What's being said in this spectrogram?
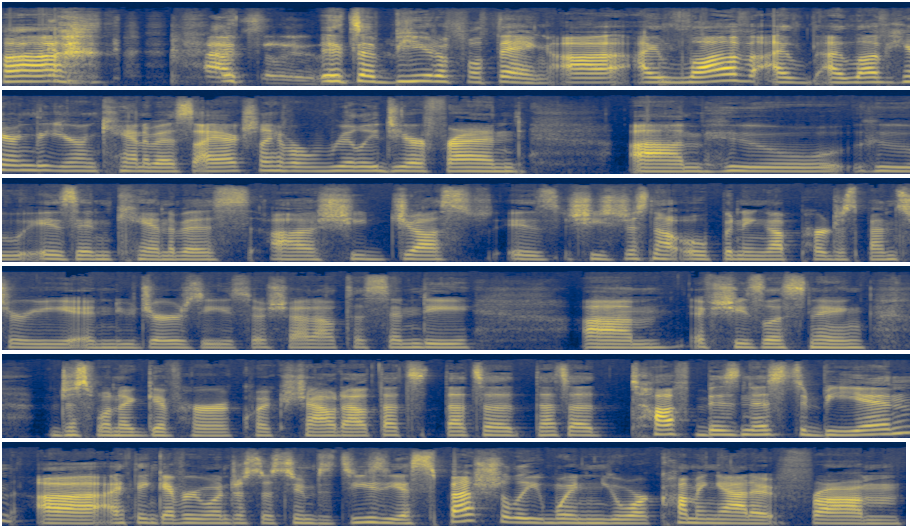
uh, Absolutely, it's, it's, a beautiful thing. Uh, I love I, I love hearing that you're in cannabis. I actually have a really dear friend um, who who is in cannabis. Uh, she just is she's just now opening up her dispensary in New Jersey. So shout out to Cindy um, if she's listening. Just want to give her a quick shout out. That's that's a that's a tough business to be in. Uh, I think everyone just assumes it's easy, especially when you're coming at it from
